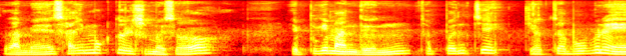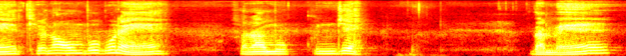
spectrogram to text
그 다음에 사인목들을 심어서 예쁘게 만든 첫 번째 기역자 부분에 튀어나온 부분에 소나무 군재, 그 다음에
